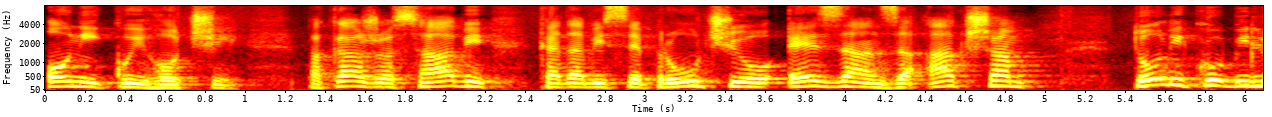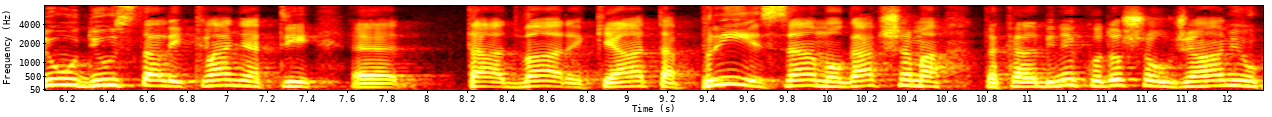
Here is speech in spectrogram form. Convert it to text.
oni koji hoći. Pa kažu asabi, kada bi se proučio ezan za akšam, toliko bi ljudi ustali klanjati e, ta dva rekiata prije samog akšama, da kada bi neko došao u džamiju,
